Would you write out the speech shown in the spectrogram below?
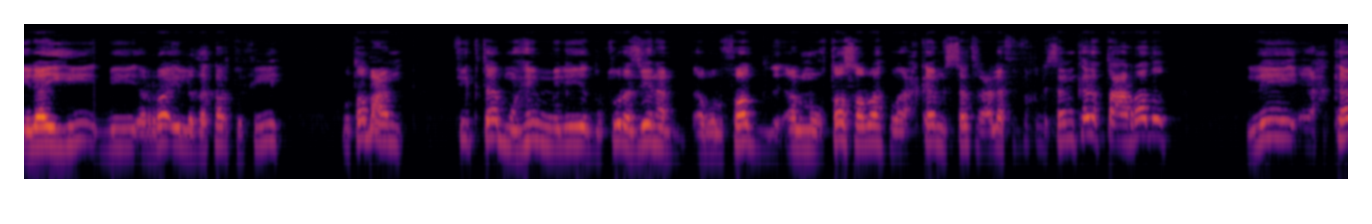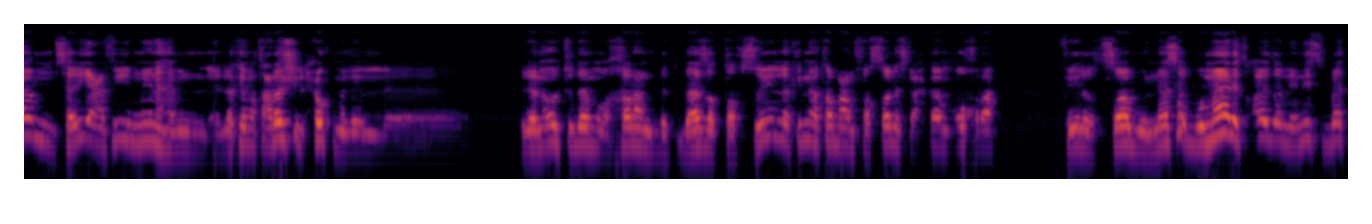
إليه بالرأي اللي ذكرته فيه. وطبعا في كتاب مهم للدكتوره زينب أبو الفضل المغتصبة وأحكام الستر عليها في الفقه الاسلامي كانت تعرضت لإحكام سريعة فيه منها من لكن ما تعرضش الحكم لل اللي أنا قلته ده مؤخرا بهذا التفصيل لكنها طبعا فصلت في أحكام أخرى في الاغتصاب والنسب ومالت أيضا لنسبة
